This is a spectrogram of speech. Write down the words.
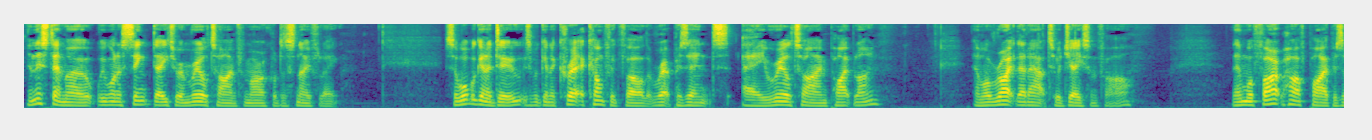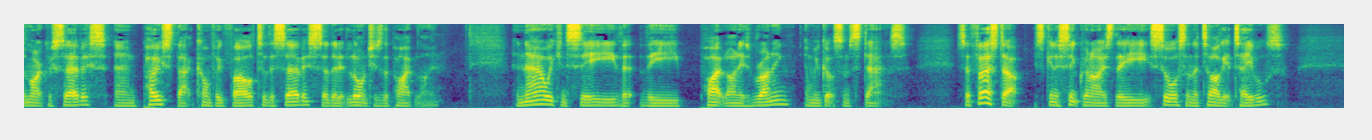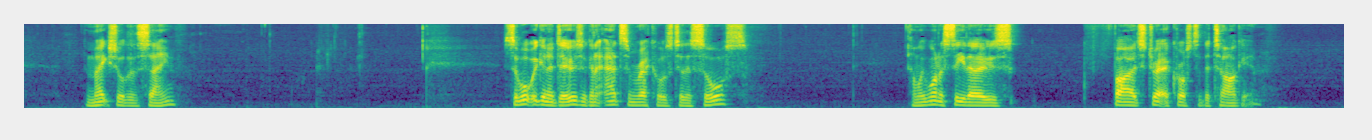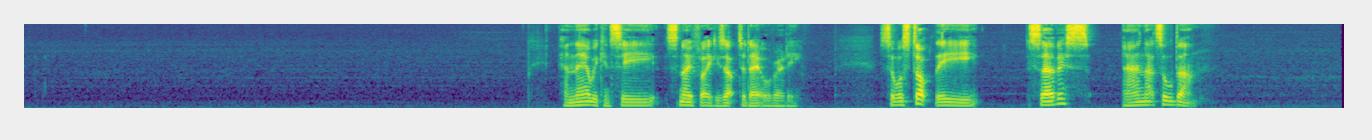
In this demo, we want to sync data in real time from Oracle to Snowflake. So what we're going to do is we're going to create a config file that represents a real-time pipeline, and we'll write that out to a JSON file. Then we'll fire up HalfPipe as a microservice and post that config file to the service so that it launches the pipeline. And now we can see that the pipeline is running and we've got some stats. So first up, it's going to synchronize the source and the target tables and make sure they're the same. So what we're going to do is we're going to add some records to the source and we want to see those fired straight across to the target. And there we can see Snowflake is up to date already. So we'll stop the service and that's all done.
